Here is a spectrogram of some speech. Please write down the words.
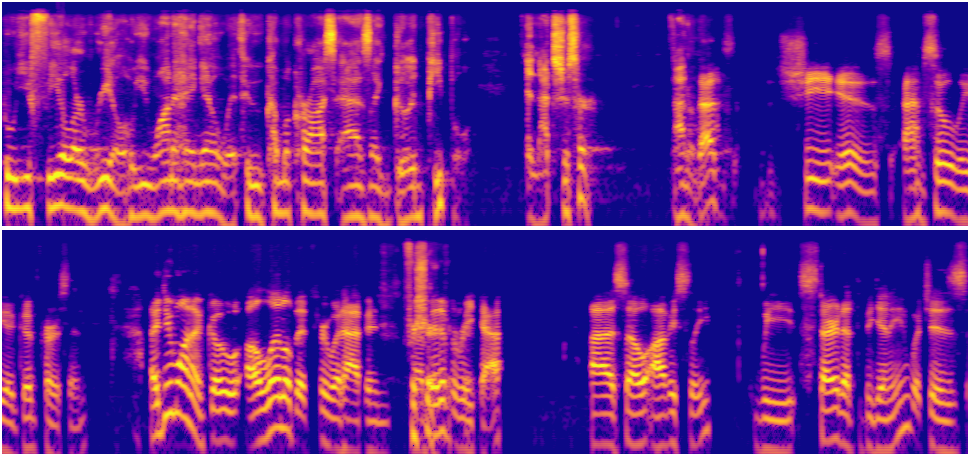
who you feel are real, who you want to hang out with, who come across as like good people. And that's just her. I don't know. That's, she is absolutely a good person. I do want to go a little bit through what happened. For a sure. bit of a recap. Uh, so obviously, we start at the beginning, which is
